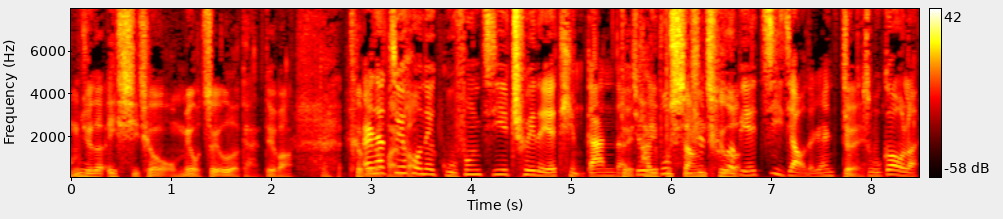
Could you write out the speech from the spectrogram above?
我们觉得，哎，洗车我们没有罪恶感，对吧？对，特别。而且他最后那鼓风机吹的也挺干的，对，他又不伤车，特别计较的人就足够了。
